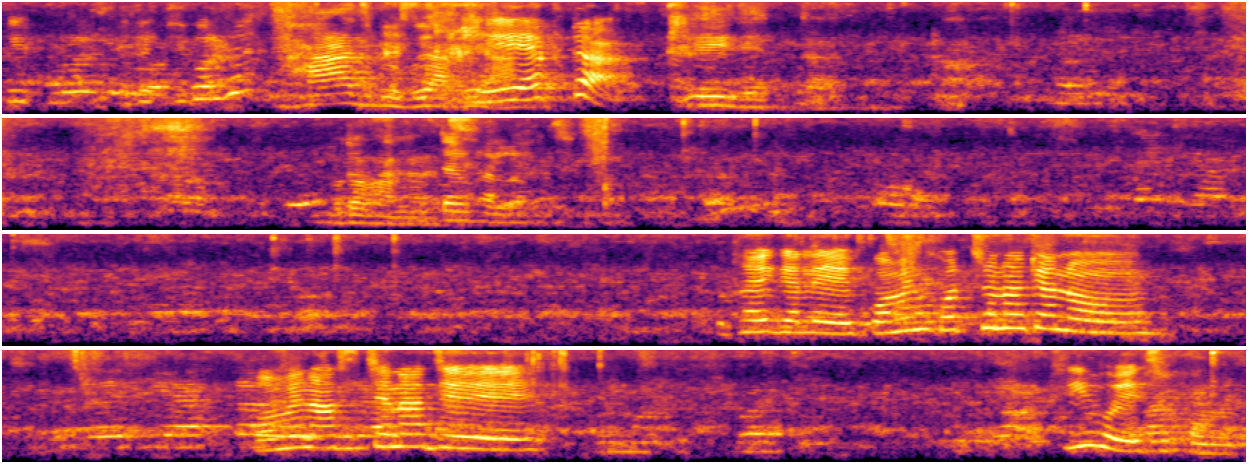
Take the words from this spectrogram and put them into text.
কি এটা কি করবে? ভাজবে এই একটা? এই যে একটা। ওটা ভালো আছে। ভালো আছে। কোথায় গেলে? কমেন্ট করছ না কেন? কমেন্ট আসছে না যে। কি হয়েছে কমেন্ট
